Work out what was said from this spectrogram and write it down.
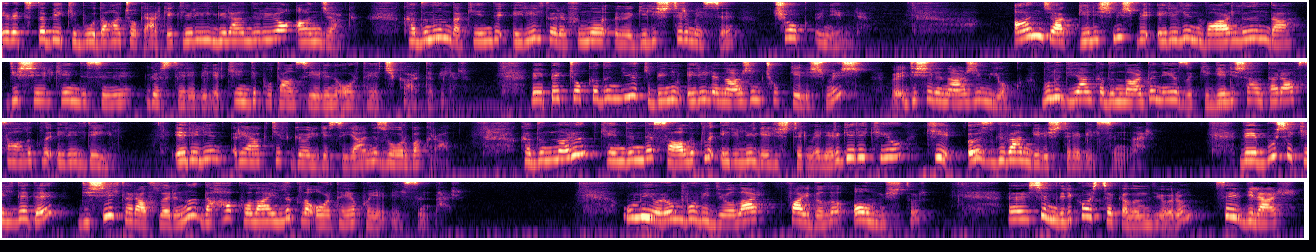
Evet tabii ki bu daha çok erkekleri ilgilendiriyor ancak kadının da kendi eril tarafını e, geliştirmesi çok önemli. Ancak gelişmiş bir erilin varlığında dişil kendisini gösterebilir, kendi potansiyelini ortaya çıkartabilir. Ve pek çok kadın diyor ki benim eril enerjim çok gelişmiş ve dişil enerjim yok. Bunu diyen kadınlarda ne yazık ki gelişen taraf sağlıklı eril değil. Erilin reaktif gölgesi yani zorba kral. Kadınların kendinde sağlıklı erilir geliştirmeleri gerekiyor ki özgüven geliştirebilsinler. Ve bu şekilde de dişil taraflarını daha kolaylıkla ortaya koyabilsinler. Umuyorum bu videolar faydalı olmuştur. Ee, Şimdilik hoşçakalın diyorum. Sevgiler.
